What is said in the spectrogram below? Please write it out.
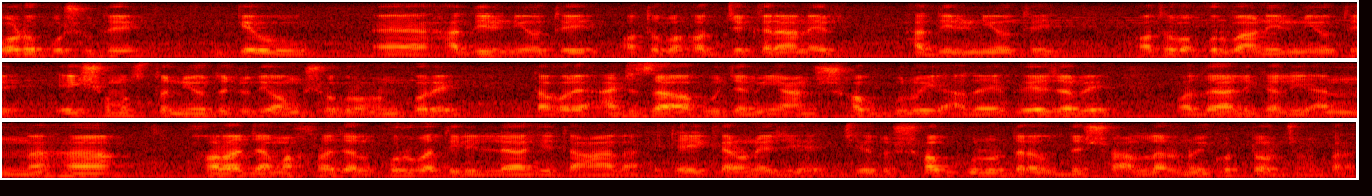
বড় পশুতে কেউ হাদির নিয়তে অথবা হজ্জে কেরানের হাদির নিয়তে অথবা কোরবানির নিয়তে এই সমস্ত নিয়তে যদি অংশগ্রহণ করে, তাহলে আজজা আহু জামিয়ান সবগুলোই আদায় হয়ে যাবে। ওয়াদালিক আলী আন্নাহা খরাজা মখরাজাল কুরবাতিল্লাহি তাআলা। এটা এই কারণে যে, যেহেতু সবগুলোর দ্বারা উদ্দেশ্য আল্লাহর নৈকট্য অর্জন করা।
